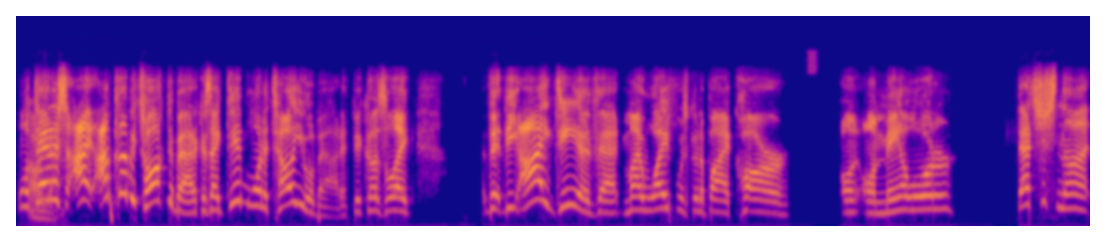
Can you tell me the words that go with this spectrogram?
Well, oh, Dennis, yeah. I, I'm glad we talked about it because I did want to tell you about it because, like, the the idea that my wife was going to buy a car on on mail order, that's just not.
